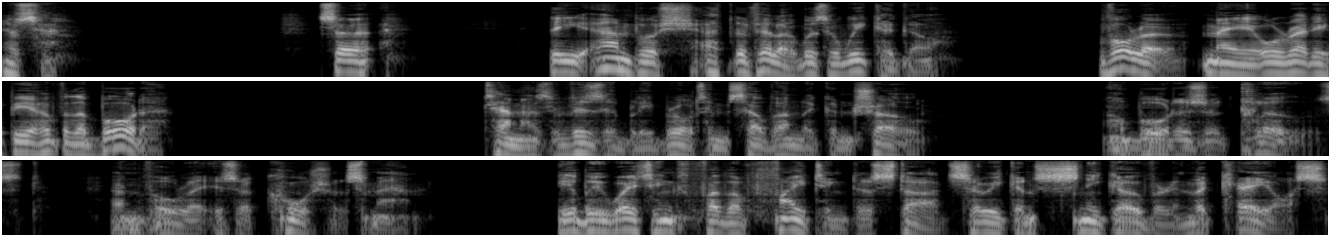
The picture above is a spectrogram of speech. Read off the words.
Yes, sir. Sir, the ambush at the villa was a week ago. Vola may already be over the border. Tamas visibly brought himself under control. Our borders are closed, and Vola is a cautious man. He'll be waiting for the fighting to start so he can sneak over in the chaos.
